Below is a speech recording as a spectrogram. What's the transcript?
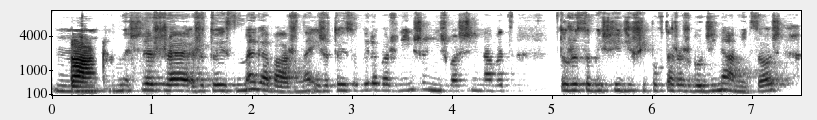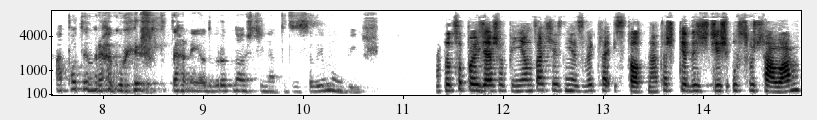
mm, tak. myślę, że, że to jest mega ważne i że to jest o wiele ważniejsze niż właśnie nawet to, że sobie siedzisz i powtarzasz godzinami coś, a potem reagujesz w totalnej odwrotności na to, co sobie mówisz. To, co powiedziałaś o pieniądzach, jest niezwykle istotne. Też kiedyś gdzieś usłyszałam,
